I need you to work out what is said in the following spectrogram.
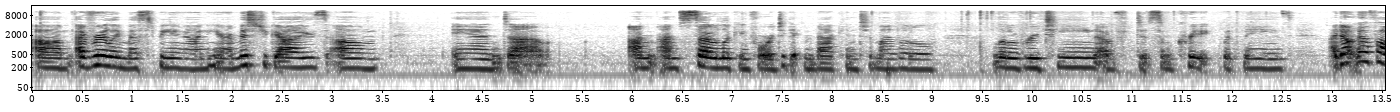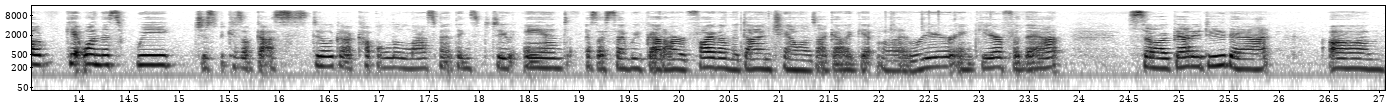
Um, I've really missed being on here. I missed you guys. Um, and uh, I'm, I'm so looking forward to getting back into my little little routine of some Create with me's. I don't know if I'll get one this week just because I've got still got a couple little last minute things to do. And as I said, we've got our five on the dime challenge. I got to get my rear and gear for that. So I've got to do that. Um,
